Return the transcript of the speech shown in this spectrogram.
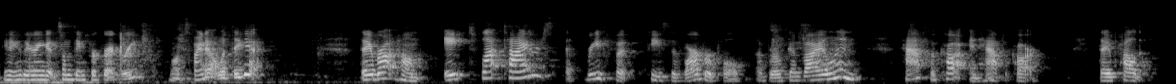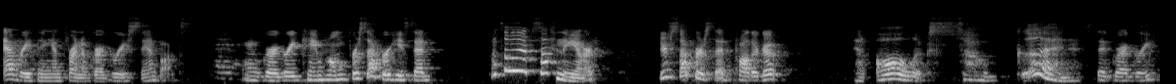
You think they're going to get something for Gregory? Well, let's find out what they get. They brought home eight flat tires, a three foot piece of barber pole, a broken violin, half a car, and half a car. They piled everything in front of Gregory's sandbox. When Gregory came home for supper, he said, What's all that stuff in the yard? Your supper, said Father Goat. That all looks so good, said Gregory.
